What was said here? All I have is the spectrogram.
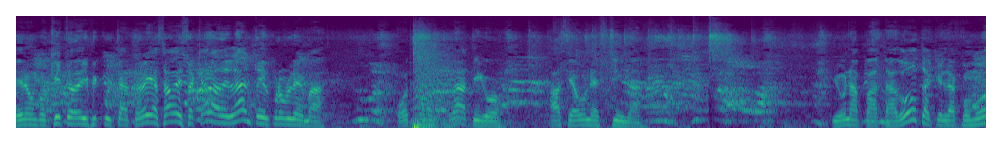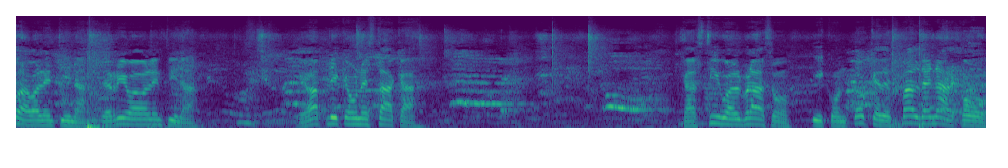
Era un poquito de dificultad, pero ella sabe sacar adelante el problema. Otro látigo hacia una esquina. Y una patadota que le acomoda a Valentina. Derriba a Valentina. Le aplica una estaca. Castigo al brazo. Y con toque de espalda en arco.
